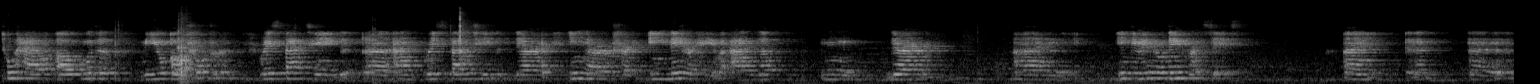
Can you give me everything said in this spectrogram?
to have a good view of children, respecting uh, and respecting their inner initiative and um, their uh, individual differences. And uh, uh,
